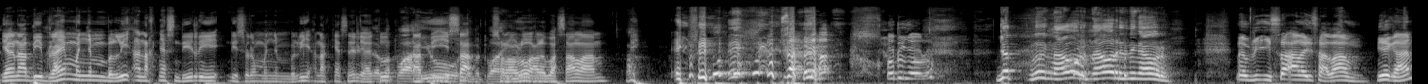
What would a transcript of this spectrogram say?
yang Nabi Ibrahim menyembeli anaknya sendiri, disuruh menyembeli anaknya sendiri yaitu Nabi Isa. Shallallahu alaihi wasallam. Eh. Saya. Aduh ya Allah. Jot, lu ngawur, ngawur ini ngawur. Nabi Isa alaihissalam, iya kan?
